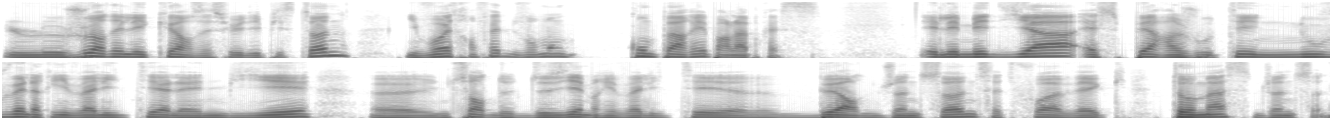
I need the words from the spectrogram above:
le joueur des Lakers et celui des Pistons, ils vont être en fait vraiment comparés par la presse. Et les médias espèrent ajouter une nouvelle rivalité à la NBA, euh, une sorte de deuxième rivalité euh, Bird-Johnson, cette fois avec Thomas Johnson.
